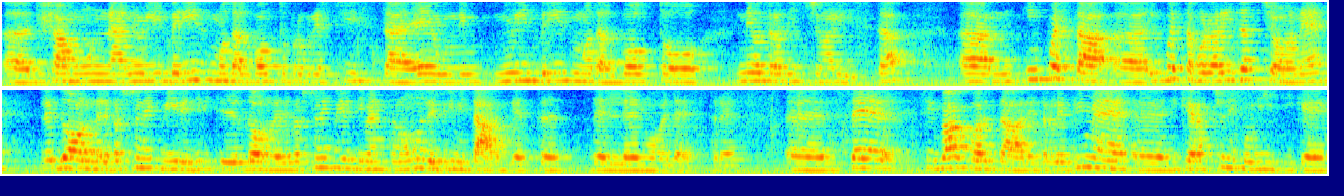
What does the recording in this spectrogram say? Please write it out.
eh, diciamo un neoliberismo dal volto progressista e un neoliberismo dal volto neotradizionalista ehm, in, questa, in questa polarizzazione le donne, le persone queer, i diritti delle donne e delle persone queer diventano uno dei primi target delle nuove destre. Eh, se si va a guardare tra le prime eh, dichiarazioni politiche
